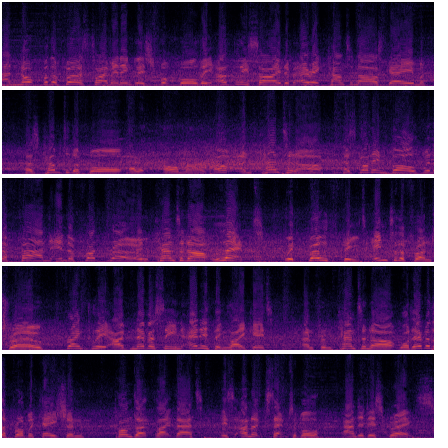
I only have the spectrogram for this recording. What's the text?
And not for the first time in English football, the ugly side of Eric Cantona's game has come to the fore. Eric, oh my. Oh, and Cantona has got involved with a fan in the front row. And Cantona leapt with both feet into the front row. Frankly, I've never seen anything like it. And from Cantona, whatever the provocation, conduct like that is unacceptable and a disgrace.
